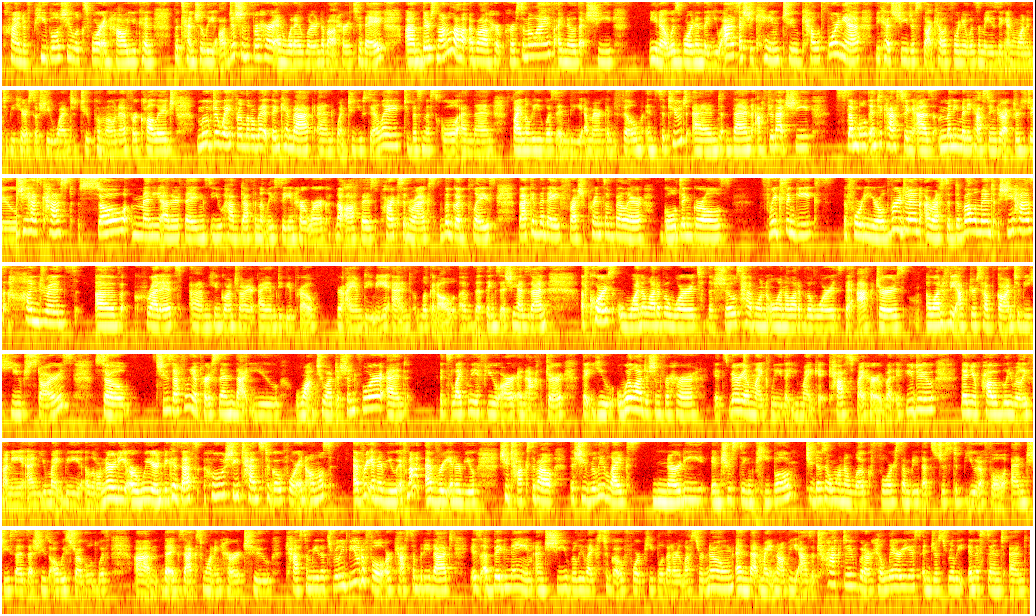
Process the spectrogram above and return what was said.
kind of people she looks for and how you can potentially audition for her and what I learned about her today. Um, there's not a lot about her personal life. I know that she you know, was born in the US. She came to California because she just thought California was amazing and wanted to be here. So she went to Pomona for college, moved away for a little bit, then came back and went to UCLA to business school, and then finally was in the American Film Institute. And then after that, she stumbled into casting as many, many casting directors do. She has cast so many other things. You have definitely seen her work. The Office, Parks and Recs, The Good Place, back in the day, Fresh Prince of Bel-Air, Golden Girls, Freaks and Geeks, The 40-Year-Old Virgin, Arrested Development. She has hundreds of credits. Um, you can go onto our IMDb Pro or IMDb and look at all of the things that she has done. Of course, won a lot of awards. The shows have won, won a lot of the awards. The actors, a lot of the actors have gone to be huge stars. So she's definitely a person that you want to audition for and it's likely if you are an actor that you will audition for her. It's very unlikely that you might get cast by her, but if you do, then you're probably really funny and you might be a little nerdy or weird because that's who she tends to go for in almost every interview, if not every interview. She talks about that she really likes nerdy, interesting people. She doesn't want to look for somebody that's just beautiful. And she says that she's always struggled with um, the execs wanting her to cast somebody that's really beautiful or cast somebody that is a big name. And she really likes to go for people that are lesser known and that might not be as attractive, but are hilarious and just really innocent and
